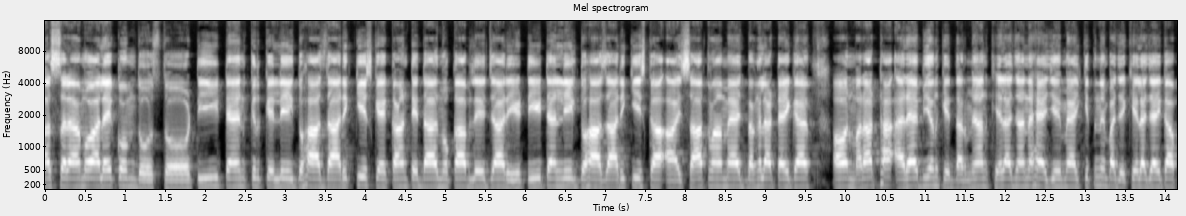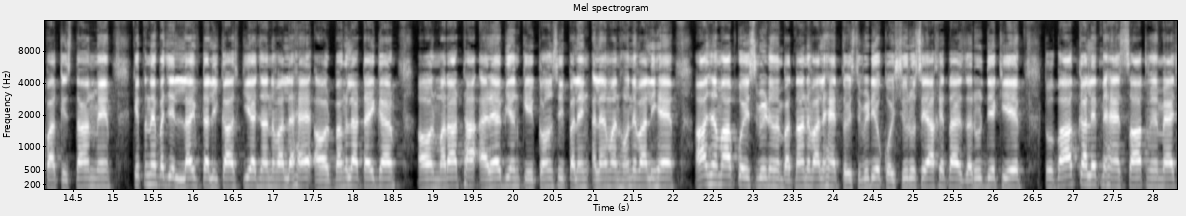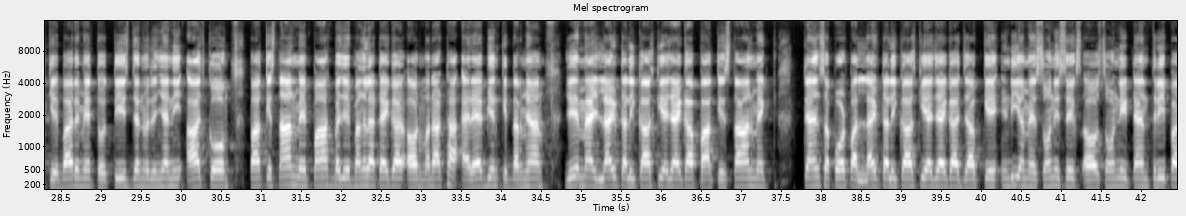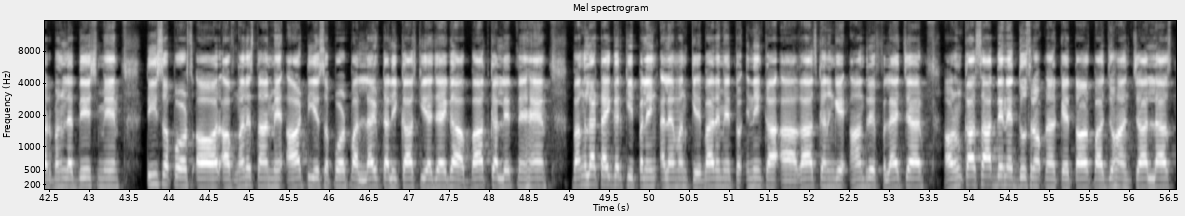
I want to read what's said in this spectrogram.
असलकुम दोस्तों T ten cricket league 2021 के कांटेदार मुकाबले जारी। टी टेन लीग 2021 का आज सातवां मैच बंगला टाइगर और मराठा अरेबियन के दरमियान खेला जाना है। ये मैच कितने बजे खेला जाएगा? पाकिस्तान में कितने बजे लाइव टेलीकास्ट किया जाने वाला है? और बंगला टाइगर और मराठा अरेबियन की कौन सी प्लेइंग अलेवन होने वाली है? आज हम आपको इस वीडियो में बताने वाले हैं तो इस वीडियो को शुरू से आखिर तक ज़रूर देखिए। तो बात कर लेते हैं सातवें मैच के बारे में। तो तीस जनवरी यानी यानी आज को पाकिस्तान में पाँच बजे बंगला टाइगर और मराठा अरेबियन के दरमियान ये मैच लाइव टेलीकास्ट किया जाएगा। पाकिस्तान में टेन सपोर्ट पर लाइव टेलीकास्ट किया जाएगा, जबकि इंडिया में सोनी सिक्स और सोनी टेन थ्री पर बांग्लादेश में टी सपोर्ट्स और अफ़गानिस्तान में आर टी ए सपोर्ट पर लाइव टेलीकास्ट किया जाएगा। बात कर लेते हैं बंगला टाइगर की प्लेइंग एलेवन के बारे में तो इन्हीं का आगाज़ करेंगे आंद्रे फ्लैचर और उनका साथ देने दूसरे ओपनर के तौर पर जोहान चार्लस।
